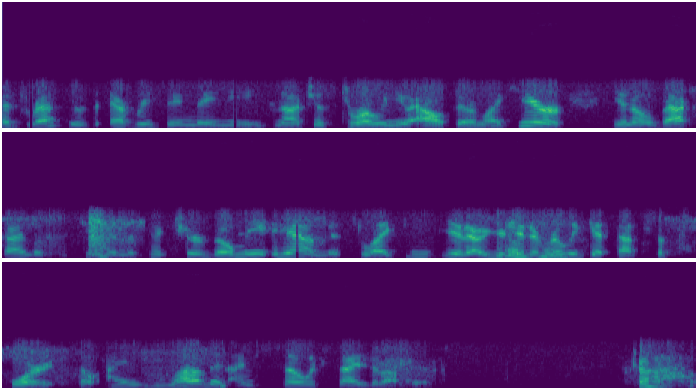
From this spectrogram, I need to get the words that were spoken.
addresses everything they need, not just throwing you out there like here. You know that guy looks cute in the picture. Go meet him. It's like you know you're going to really get that support. So I love it. I'm so excited about this. Oh,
